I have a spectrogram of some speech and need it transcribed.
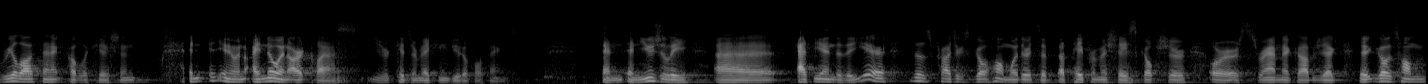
real authentic publication. And, you know, and I know in art class, your kids are making beautiful things. And, and usually, uh, at the end of the year, those projects go home, whether it's a, a paper mache sculpture or a ceramic object. It goes home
